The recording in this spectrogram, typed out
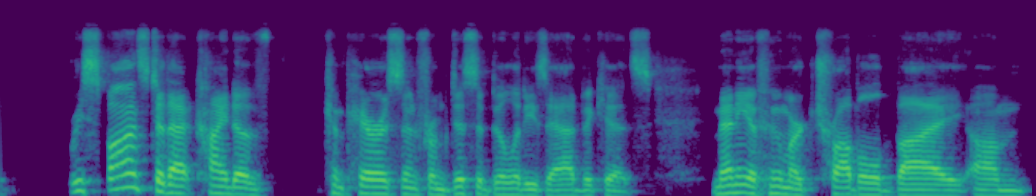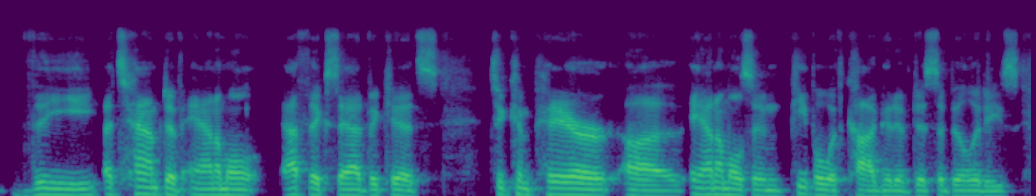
response to that kind of comparison from disabilities advocates, many of whom are troubled by um, the attempt of animal ethics advocates to compare uh, animals and people with cognitive disabilities.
